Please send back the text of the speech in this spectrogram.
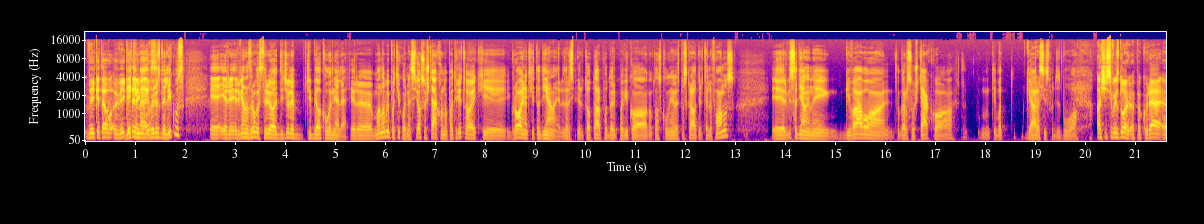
uh, veikėte, veikėte veikėme įvairius dalykus. E, ir, ir vienas draugas turėjo didžiulę JBL kolonėlę. Ir man labai patiko, nes jos užteko nuo pat ryto iki grojo net kitą dieną. Ir, dar, ir tuo tarpu dar pavyko nuo tos kolonėlės paskrauti ir telefonus. Ir visą dieną jinai gyvavo, to garso užteko, Tai va geras įspūdis buvo. Aš įsivaizduoju, apie kurią e,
